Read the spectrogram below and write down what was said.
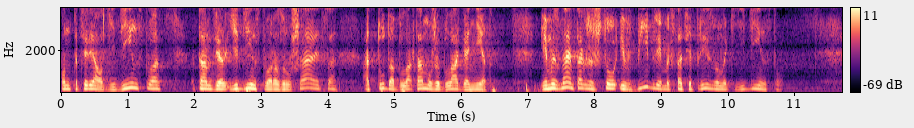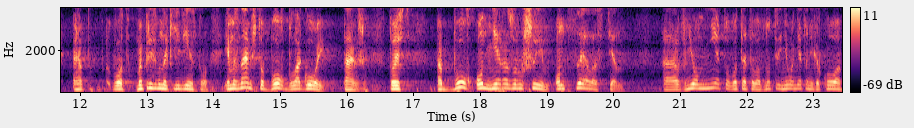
Он потерял единство, там, где единство разрушается, оттуда там уже блага нет. И мы знаем также, что и в Библии мы, кстати, призваны к единству. Э, вот, мы призваны к единству. И мы знаем, что Бог благой также. То есть Бог, Он неразрушим, Он целостен. А в нем нету вот этого, внутри него нету никакого,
